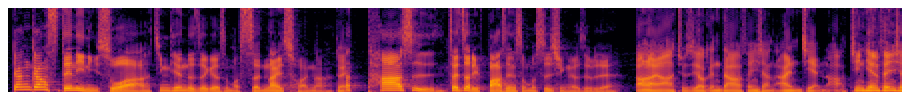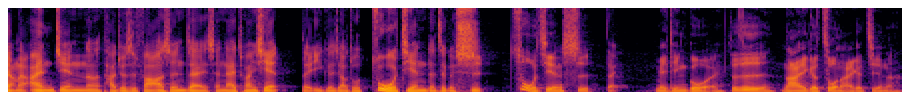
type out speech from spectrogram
刚刚 Stanley 你说啊，今天的这个什么神奈川啊，对，那他是在这里发生什么事情了，是不是？当然啊，就是要跟大家分享的案件啊。今天分享的案件呢，它就是发生在神奈川县的一个叫做坐间的这个市。坐间市，对，没听过哎，这是哪一个坐哪一个间呢、啊？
